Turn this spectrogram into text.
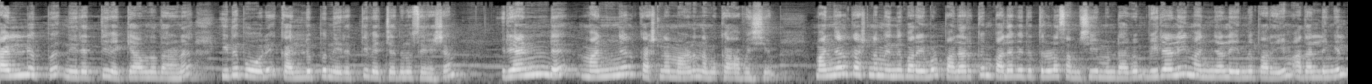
കല്ലുപ്പ് നിരത്തി വെക്കാവുന്നതാണ്. ഇതുപോലെ കല്ലുപ്പ് നിരത്തി വെച്ചതിനു ശേഷം രണ്ട് മഞ്ഞൾ കഷ്ണമാണ് നമുക്ക് ആവശ്യം മഞ്ഞൾ കഷ്ണം എന്ന് പറയുമ്പോൾ പലർക്കും പല വിധത്തിലുള്ള സംശയമുണ്ടാകും. വിരളി മഞ്ഞൾ എന്ന് പറയും അതല്ലെങ്കിൽ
